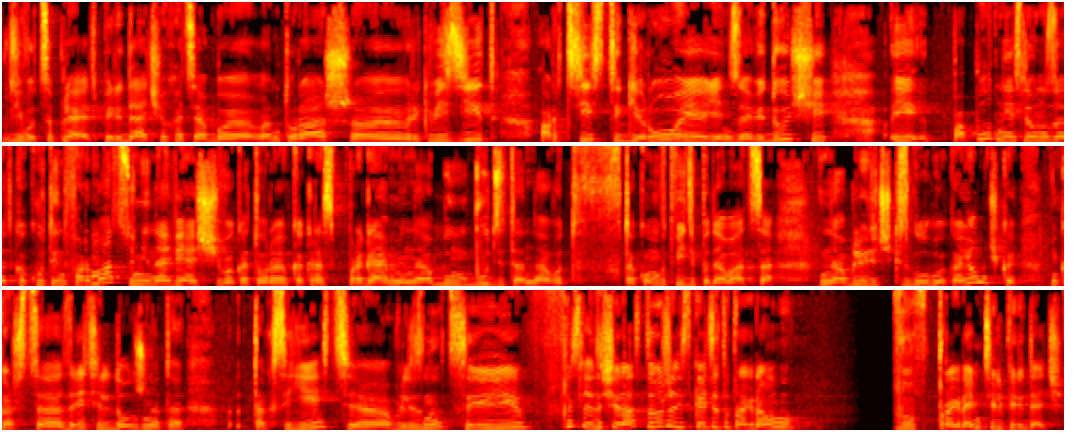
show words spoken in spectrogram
его цепляет передача, хотя бы антураж, э, реквизит, артисты, герои, я не знаю, ведущий. И попутно, если он узнает какую-то информацию ненавязчиво, которая как раз в программе на бум будет она вот в таком вот виде подаваться на блюдечке с голубой каемочкой, мне кажется, зритель должен это так съесть, э, облизнуться и в следующий раз тоже искать эту программу в программе телепередач.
